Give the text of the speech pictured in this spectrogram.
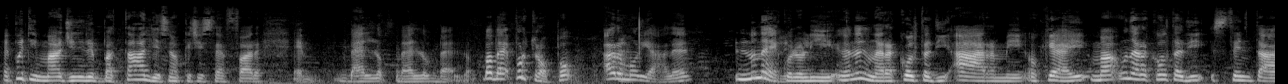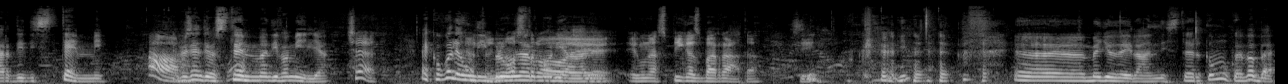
e poi ti immagini le battaglie, se no che ci stai a fare. È bello, bello, bello. Vabbè, purtroppo, Armoriale non è quello lì, non è una raccolta di armi, ok? Ma una raccolta di stentardi, di stemmi. Ah, È presente lo stemma di famiglia? certo. Ecco, quello è un Certo, libro, un armoriale. È, è una spiga sbarrata. Sì. Ok. Eh, meglio dei Lannister. Comunque, vabbè.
